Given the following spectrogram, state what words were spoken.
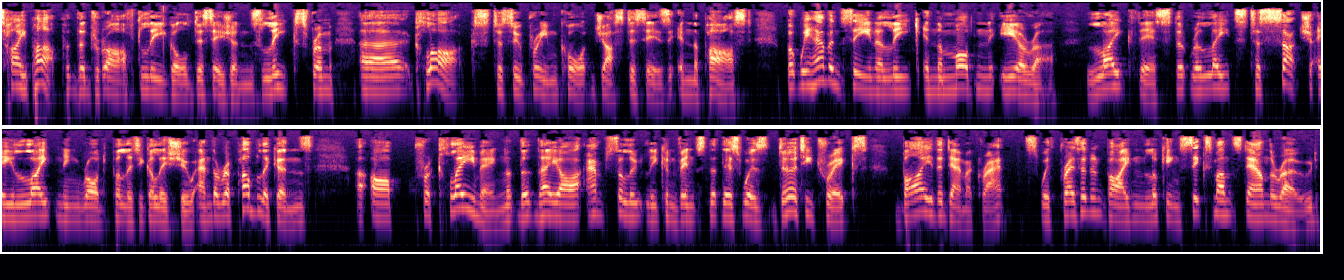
type up the draft legal decisions, leaks from uh, clerks to Supreme Court justices in the past. But we haven't seen a leak in the modern era like this that relates to such a lightning rod political issue. And the Republicans uh, are proclaiming that they are absolutely convinced that this was dirty tricks by the Democrats, with President Biden looking six months down the road,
